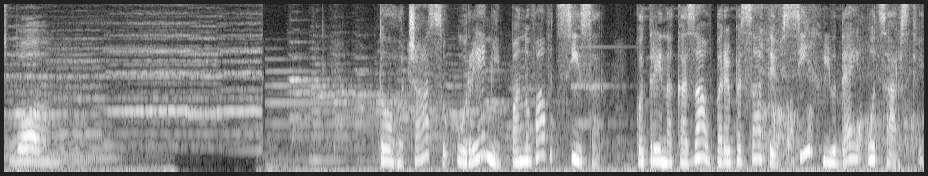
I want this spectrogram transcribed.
з Богом. Того часу у Римі панував цісар, котрий наказав переписати всіх людей у царстві.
